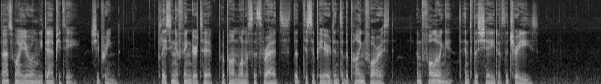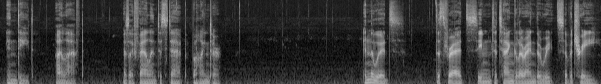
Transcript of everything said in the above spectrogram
That's why you're only deputy, she preened, placing a fingertip upon one of the threads that disappeared into the pine forest and following it into the shade of the trees. Indeed, I laughed as I fell into step behind her. In the woods, the threads seemed to tangle around the roots of a tree.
